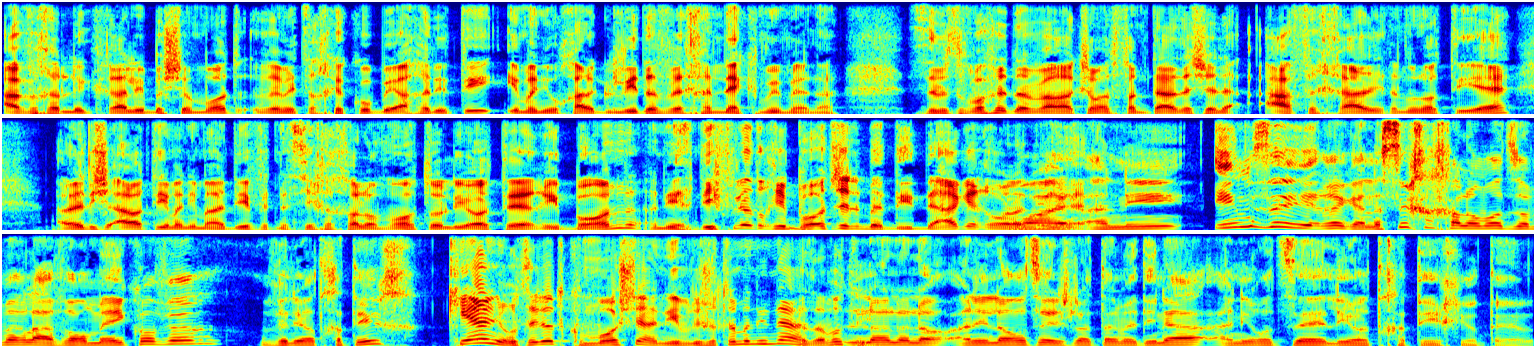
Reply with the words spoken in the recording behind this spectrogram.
אף אחד לא יקרא לי בשמות, והם יצחקקו ביחד איתי אם אני אוכל גלידה ואחנק ממנה. זה בסופו של דבר הגשמת פנטזיה שלאף אחד מאיתנו לא תהיה, אבל אם תשאל אותי אם אני מעדיף את נסיך החלומות או להיות אה, ריבון, אני אעדיף להיות ריבון של מדינה ככל וואי, הנראה. אני, אם זה, רגע, נסיך החלומות זה אומר לעבור makeover ולהיות חתיך? כן, אני רוצה להיות כמו שאני ולשלוט על המדינה, עזוב אותי. לא, לא, לא, אני לא רוצה לשלוט על מדינה, אני רוצה להיות חתיך יותר.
